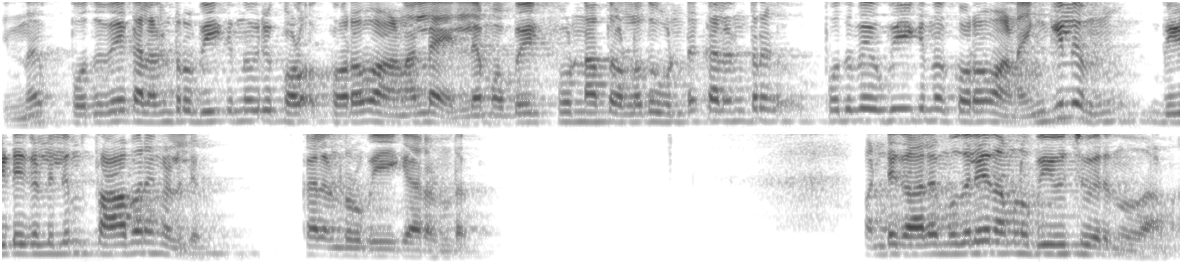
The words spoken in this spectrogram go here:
ഇന്ന് പൊതുവേ കലണ്ടർ ഉപയോഗിക്കുന്ന ഒരു കുറവാണ് കുറവാണല്ലേ? എല്ലാ മൊബൈൽ ഫോണിനകത്ത് ഉള്ളത് കൊണ്ട് കലണ്ടർ പൊതുവെ ഉപയോഗിക്കുന്ന കുറവാണ്. എങ്കിലും വീടുകളിലും സ്ഥാപനങ്ങളിലും കലണ്ടർ ഉപയോഗിക്കാറുണ്ട്. പണ്ട് കാലം മുതലേ നമ്മൾ ഉപയോഗിച്ച് വരുന്നതാണ്.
